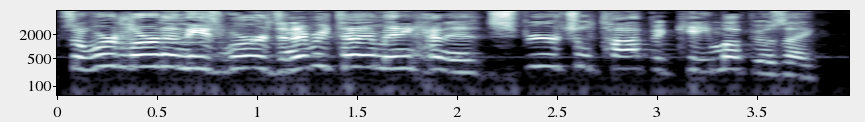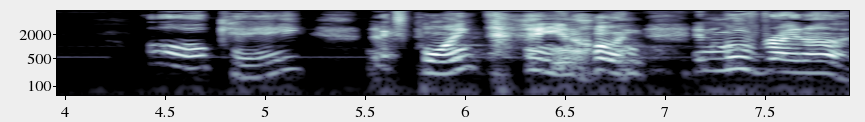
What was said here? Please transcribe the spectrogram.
So we're learning these words, and every time any kind of spiritual topic came up, it was like, oh, okay, next point, you know, and, and moved right on.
